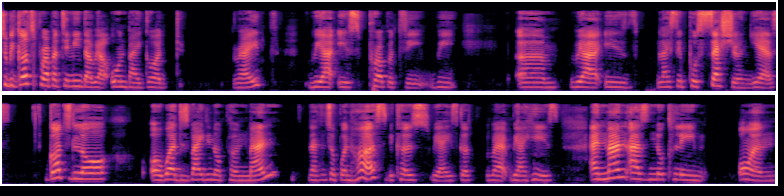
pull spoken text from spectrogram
to be God's property means that we are owned by God, right? We are His property. We um we are His like say possession. Yes, God's law or word is binding upon man, that is upon us because we are His God. We are, we are His, and man has no claim on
